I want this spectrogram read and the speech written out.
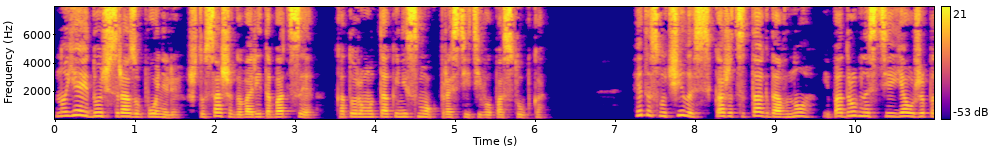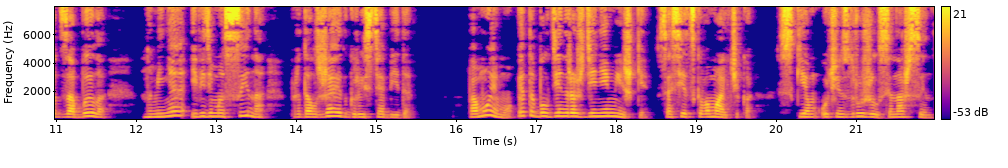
Но я и дочь сразу поняли, что Саша говорит об отце, которому так и не смог простить его поступка. Это случилось, кажется, так давно, и подробности я уже подзабыла, но меня и, видимо, сына продолжает грызть обида. По-моему, это был день рождения Мишки, соседского мальчика, с кем очень сдружился наш сын.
